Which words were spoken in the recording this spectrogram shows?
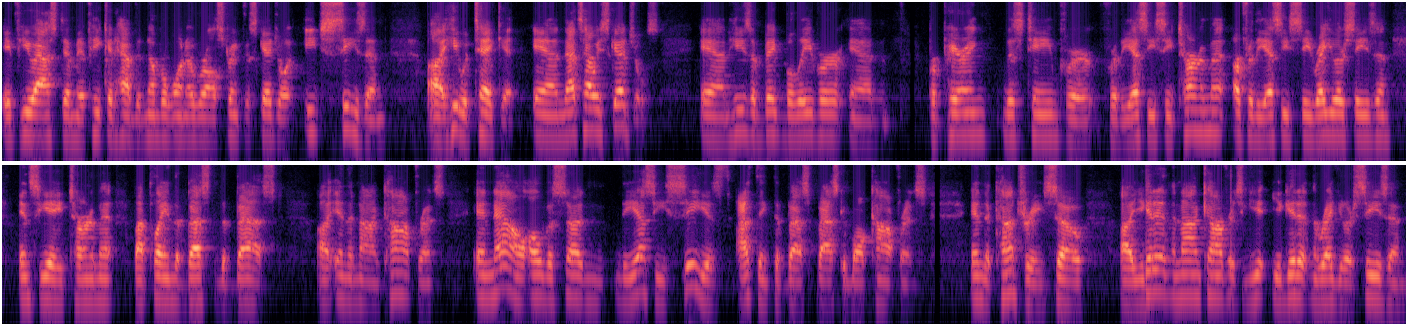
if you asked him if he could have the number one overall strength of schedule each season, uh, he would take it. And that's how he schedules. And he's a big believer in preparing this team for for the SEC tournament or for the SEC regular season, NCAA tournament by playing the best of the best uh, in the non-conference. And now all of a sudden, the SEC is, I think, the best basketball conference in the country. So uh, you get it in the non-conference, you get, you get it in the regular season.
